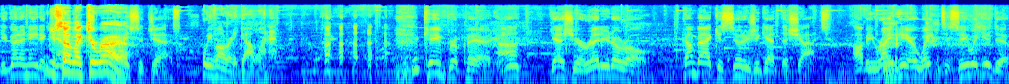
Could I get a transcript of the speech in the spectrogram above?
you're gonna need a You sound like camera, Jiraiya. I suggest. We've already got one. Came prepared, huh? Guess you're ready to roll. Come back as soon as you get the shots. I'll be right here waiting to see what you do.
